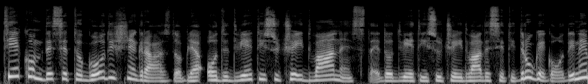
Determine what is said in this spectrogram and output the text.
Tijekom desetogodišnjeg razdoblja od 2012. do 2022. godine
